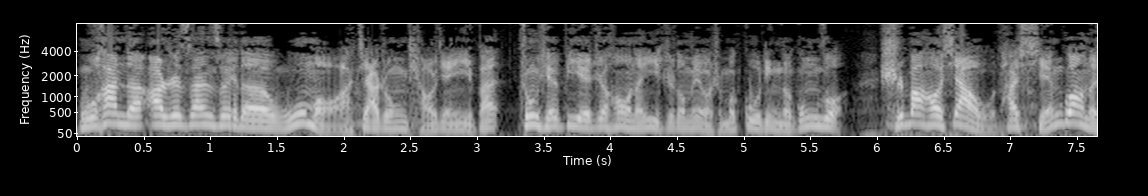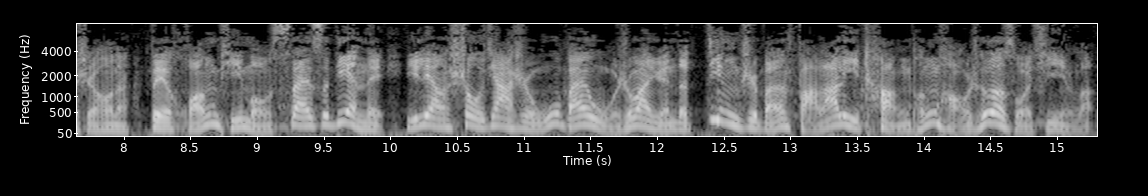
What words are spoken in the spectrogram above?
武汉的二十三岁的吴某啊，家中条件一般，中学毕业之后呢，一直都没有什么固定的工作。十八号下午，他闲逛的时候呢，被黄陂某 4S 店内一辆售价是五百五十万元的定制版法拉利敞篷跑车所吸引了。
